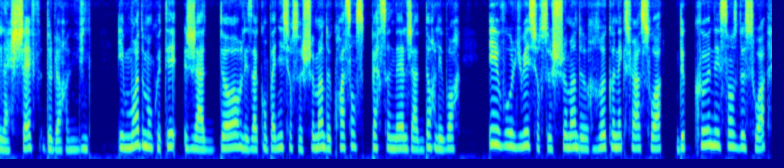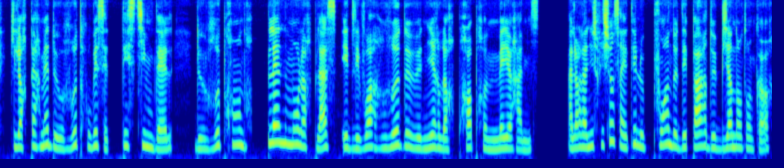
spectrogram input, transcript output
la chef de leur vie. Et moi, de mon côté, j'adore les accompagner sur ce chemin de croissance personnelle, j'adore les voir évoluer sur ce chemin de reconnexion à soi, de connaissance de soi, qui leur permet de retrouver cette estime d'elles, de reprendre pleinement leur place et de les voir redevenir leur propre meilleur ami. Alors la nutrition, ça a été le point de départ de bien dans ton corps,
